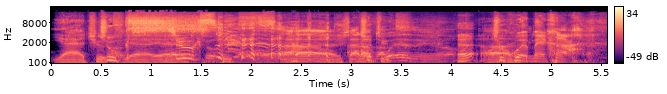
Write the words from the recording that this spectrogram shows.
Yeah. True. Chooks. Yeah. Yeah. So, yeah, yeah, Uh-huh. Shout out It's to. amazing, you know. Chukwemeka.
